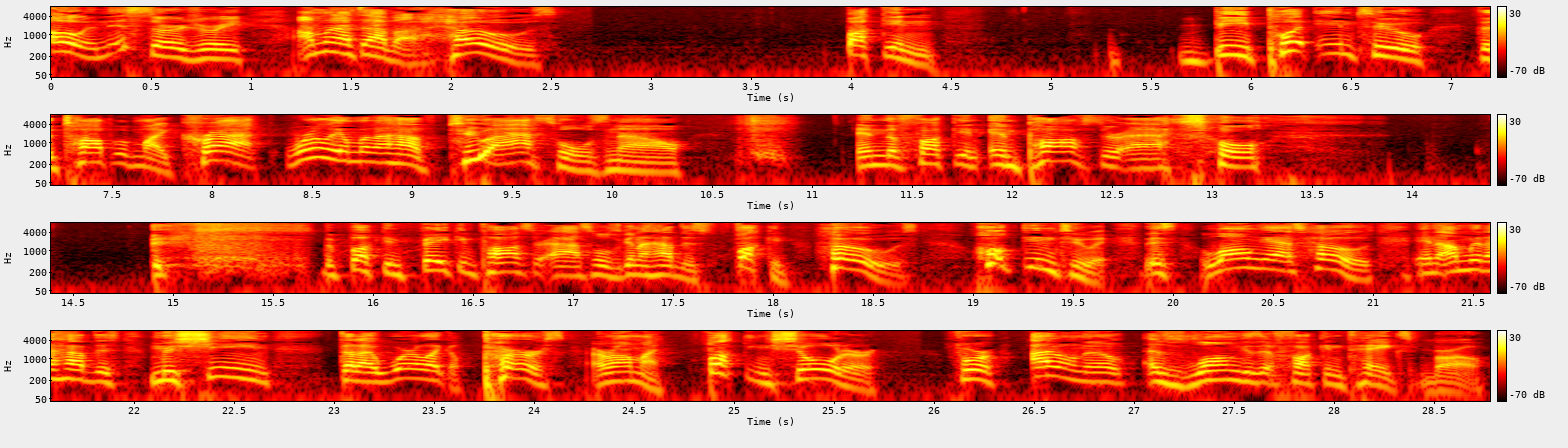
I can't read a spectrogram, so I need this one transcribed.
Oh, and this surgery, I'm gonna have to have a hose fucking be put into the top of my crack. Really, I'm gonna have two assholes now. And the fucking imposter asshole. The fucking fake imposter asshole is gonna have this fucking hose hooked into it. This long ass hose. And I'm gonna have this machine that I wear like a purse around my fucking shoulder for, I don't know, as long as it fucking takes, bro.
